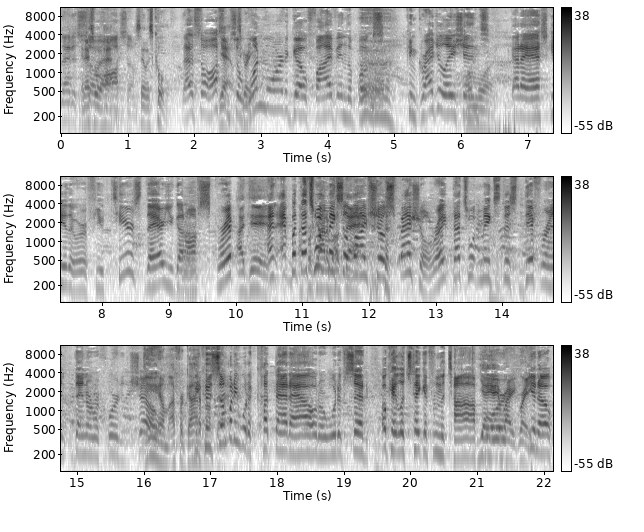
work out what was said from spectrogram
That is and that's so what happened. awesome. So it was cool. That's so awesome. Yeah, so great. one more to go, five in the books. Congratulations. Got to ask you, there were a few tears there. You got off script. I did. And, and but that's what makes a that. live show special, right? That's what makes this different than a recorded show. Damn, I forgot about Because somebody would have cut that out or would have said, "Okay, let's take it from the top." Yeah, yeah, right, right. You know,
